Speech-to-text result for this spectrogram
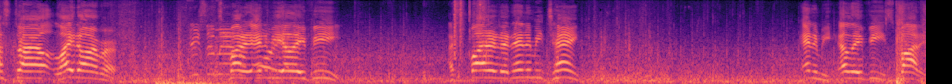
Hostile light armor. I spotted enemy LAV. I spotted an enemy tank. Enemy LAV spotted.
